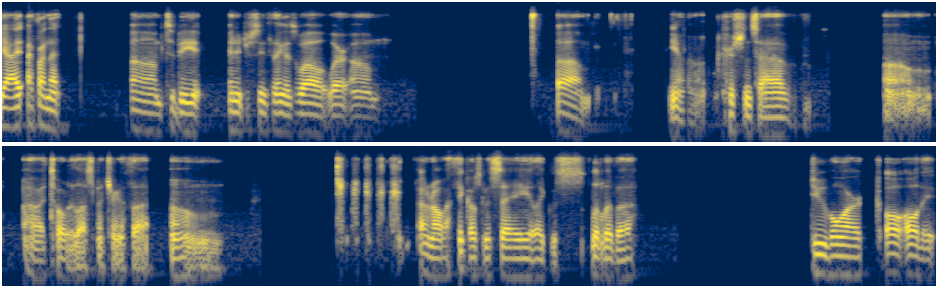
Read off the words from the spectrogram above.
Yeah, I, I find that um, to be an interesting thing as well, where um, um, you know Christians have. Um, oh, I totally lost my train of thought. Um, I don't know. I think I was going to say like this little bit of a do more. Oh, oh, they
